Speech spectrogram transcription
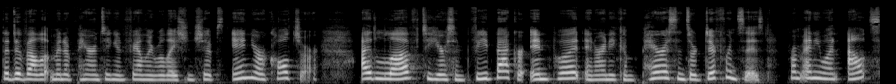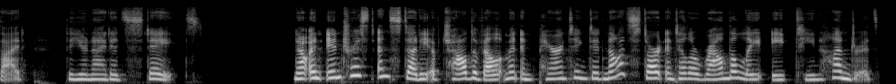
the development of parenting and family relationships in your culture. I'd love to hear some feedback or input and or any comparisons or differences from anyone outside the United States. Now, an interest and study of child development and parenting did not start until around the late 1800s,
